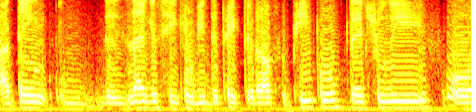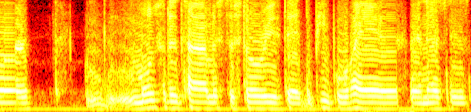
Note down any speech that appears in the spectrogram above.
I think the legacy can be depicted off of people that you leave, or most of the time it's the stories that the people have, and that's just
